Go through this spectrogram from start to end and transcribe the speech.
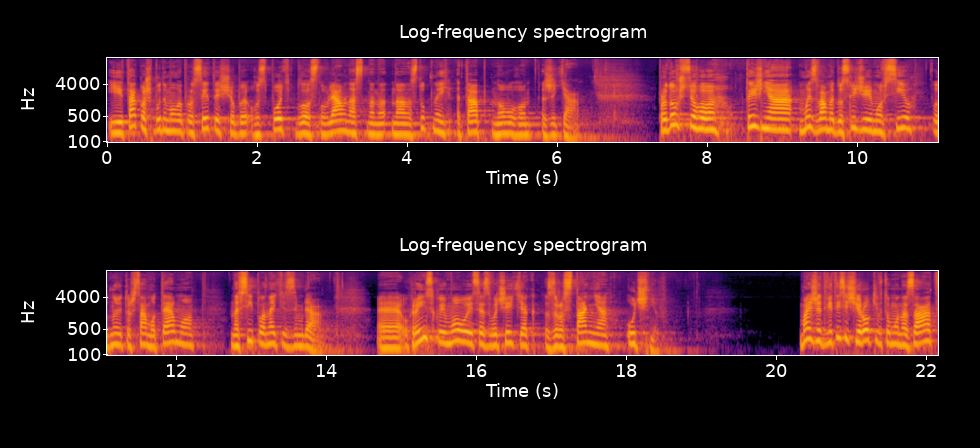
І також будемо ми просити, щоб Господь благословляв нас на, на наступний етап нового життя. Продовж цього тижня ми з вами досліджуємо всі одну і ту ж саму тему на всій планеті Земля. Українською мовою це звучить як зростання учнів. Майже 2000 років тому назад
